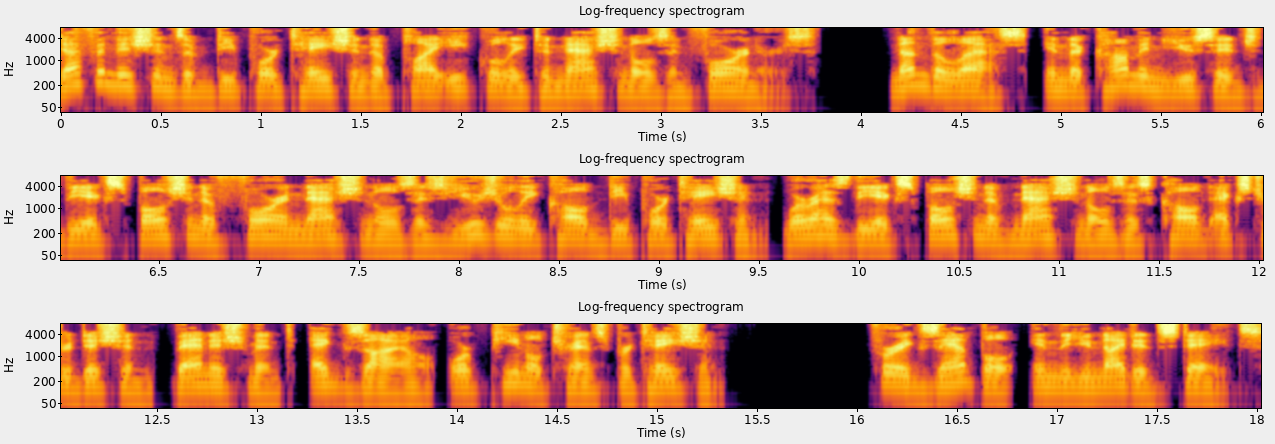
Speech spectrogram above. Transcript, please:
Definitions of deportation apply equally to nationals and foreigners. Nonetheless, in the common usage the expulsion of foreign nationals is usually called deportation, whereas the expulsion of nationals is called extradition, banishment, exile, or penal transportation. For example, in the United States,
